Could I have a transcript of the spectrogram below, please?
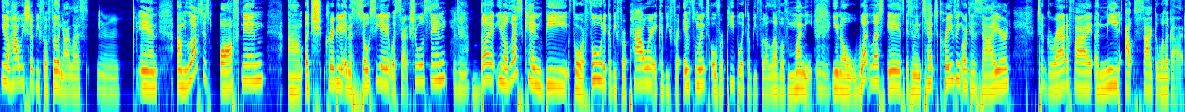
you know, how we should be fulfilling our lust. Mm. And um, lust is often um, attributed and associated with sexual sin. Mhm. But, you know, lust can be for food, it could be for power, it could be for influence over people, it could be for the love of money. Mhm. You know, what lust is, is an intense craving or desire to gratify a need outside the will of God.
